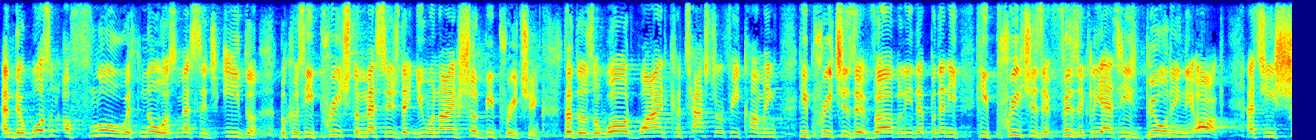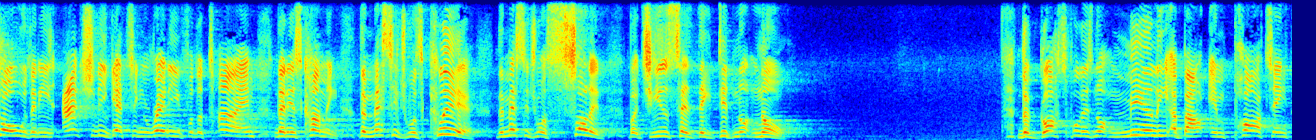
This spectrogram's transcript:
And there wasn't a flaw with Noah's message either, because he preached the message that you and I should be preaching that there's a worldwide catastrophe coming. He preaches it verbally, but then he, he preaches it physically as he's building the ark, as he shows that he's actually getting ready for the time that is coming. The message was clear, the message was solid, but Jesus says they did not know. The gospel is not merely about imparting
